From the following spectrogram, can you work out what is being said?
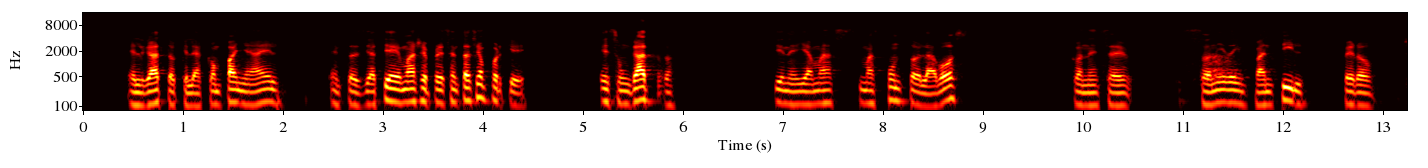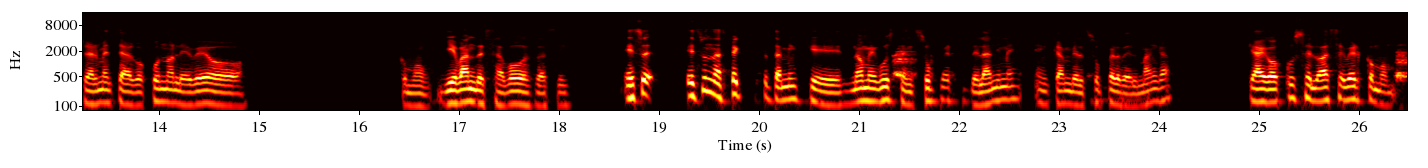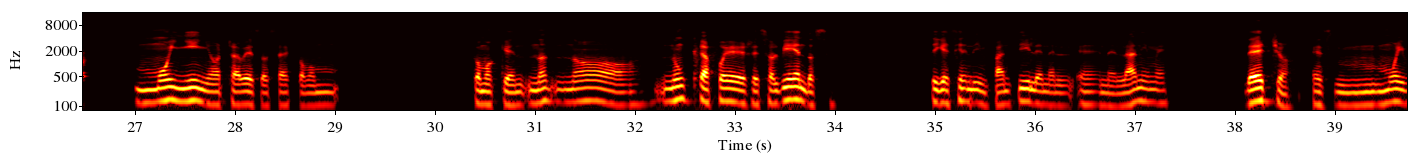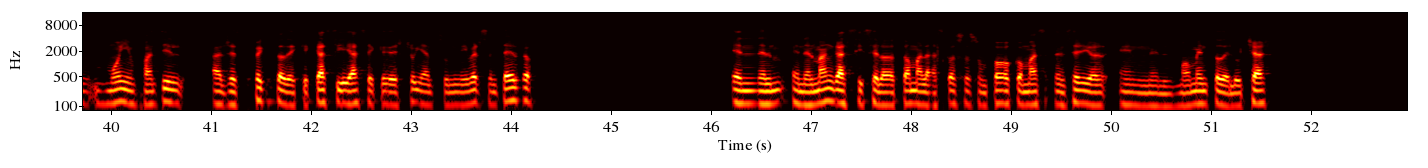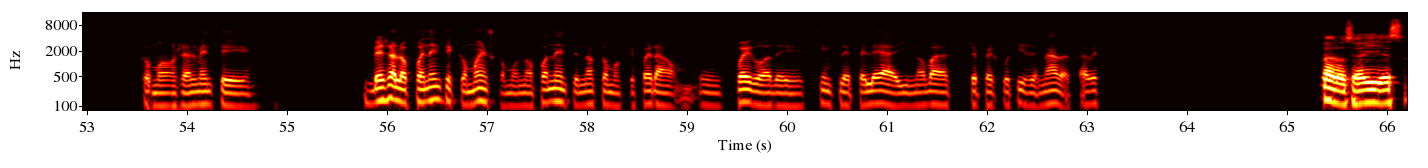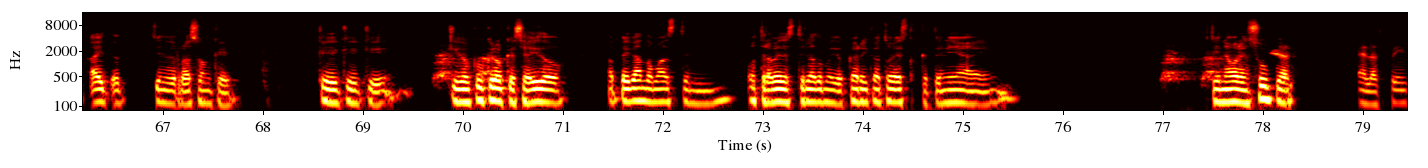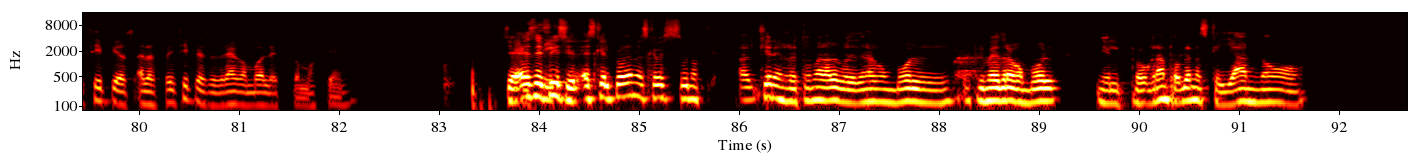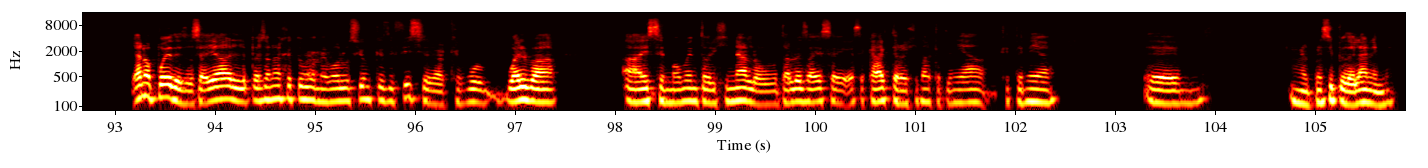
el gato que le acompaña a él. Entonces ya tiene más representación porque es un gato. Tiene ya más, más punto la voz con ese sonido infantil, pero realmente a Goku no le veo como llevando esa voz así. Eso es un aspecto también que no me gusta en Super del anime, en cambio el Super del manga, que a Goku se lo hace ver como muy niño otra vez, o sea, como como que no, no, nunca fue resolviéndose. Sigue siendo infantil en el, en el anime. De hecho, es muy, muy infantil al respecto de que casi hace que destruyan su universo entero. En el, en el manga sí se lo toma las cosas un poco más en serio en el momento de luchar. Como realmente ver al oponente como es, como un oponente, no como que fuera un, juego de simple pelea y no va a repercutir en nada, ¿sabes? Claro, o sea, ahí es, ahí tienes razón que, que, que, que, que Goku creo que se ha ido apegando más otra vez este lado medio caricaturesco que tenía en tiene ahora en Super. A los principios, a los principios de Dragon Ball es como que Sí, es difícil. Es que el problema es que a veces uno quiere retomar algo de Dragon Ball, el primer Dragon Ball, y el gran problema es que ya no, ya no puedes. O sea, ya el personaje tuvo una evolución que es difícil a que vuelva a ese momento original o tal vez a ese, ese carácter original que tenía, que tenía eh, en el principio del anime.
